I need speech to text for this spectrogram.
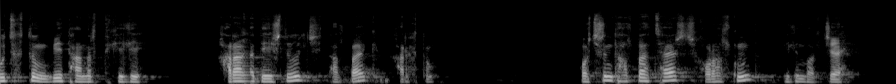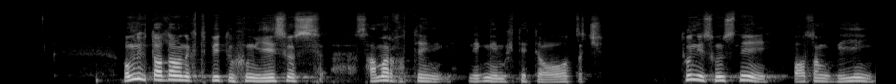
Үзэгтэн би та нарт хэлье. Хараагаа дээшлүүлж талбайг харагтун. Учир нь талбай цайрч хураалтанд бэлэн болжээ. Өмнөх 7 хоногт бид бүхэн Есүс Самар хотын нэгэн эмэгтэйтэй уулзаж түүний сүнсний болон биеийн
